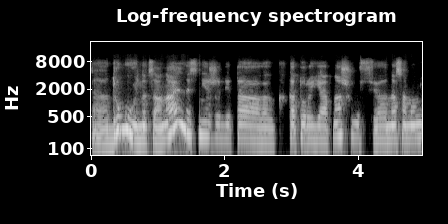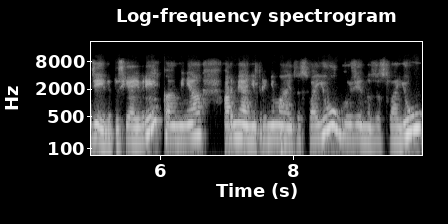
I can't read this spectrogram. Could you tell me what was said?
другую национальность, нежели та, к которой я отношусь э, на самом деле. То есть я еврейка, а меня армяне принимают за свою, грузины за свою,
